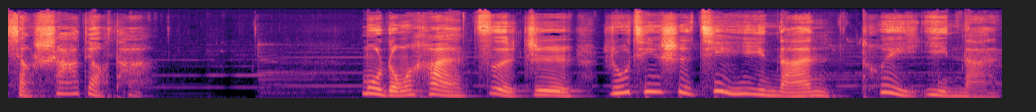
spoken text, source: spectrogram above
想杀掉他。慕容翰自知如今是进亦难，退亦难。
